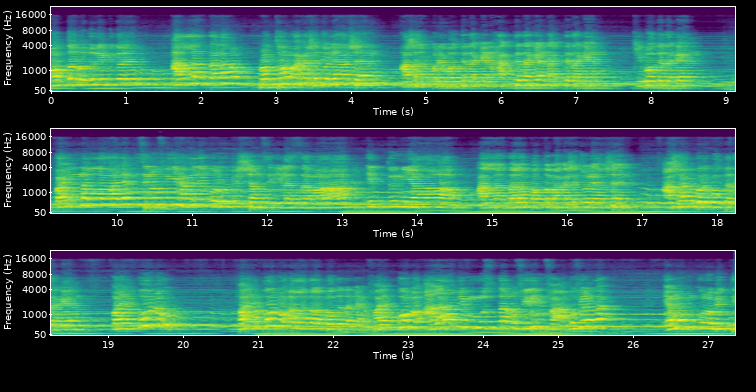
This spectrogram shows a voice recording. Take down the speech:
মধ্য রজনীর ভিতরে আল্লাহ তাআলা প্রথম আকাশে চলে আসেন আসার পরে বলতে থাকেন হাঁকতে থাকেন ডাকতে থাকেন কি বলতে থাকেন فإن الله ينزل فيها لغروب الشمس إلى السماء দুনিয়া, আল্লাহ তাআলা প্রথম আকাশে চলে আসেন। আসার পরে বলতে থাকেন, ফায়াকুলু ফায়াকুলু, আল্লাহ তাআলা বলতে থাকেন, ফায়াকুলু আলা মুস্তাগফিরিন ফাগফিরাতা এমন কোন ব্যক্তি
